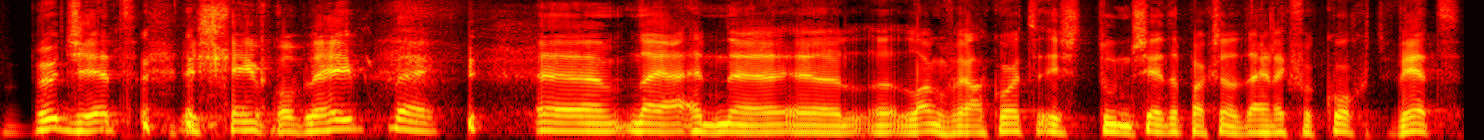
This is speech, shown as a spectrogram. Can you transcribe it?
budget is geen probleem. Nee. Ehm, nou ja, en eh, eh, lang verhaal kort is toen Centerparks uiteindelijk verkocht werd.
